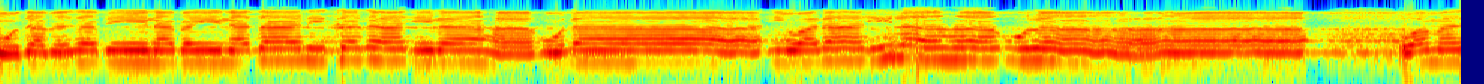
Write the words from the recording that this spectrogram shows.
مذبذبين بين ذلك لا إله هؤلاء ولا إله هؤلاء. ومن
